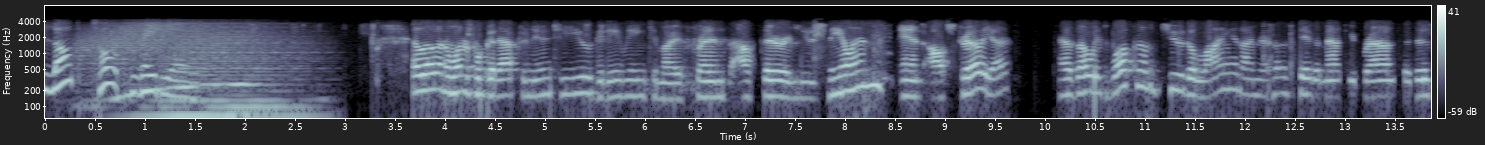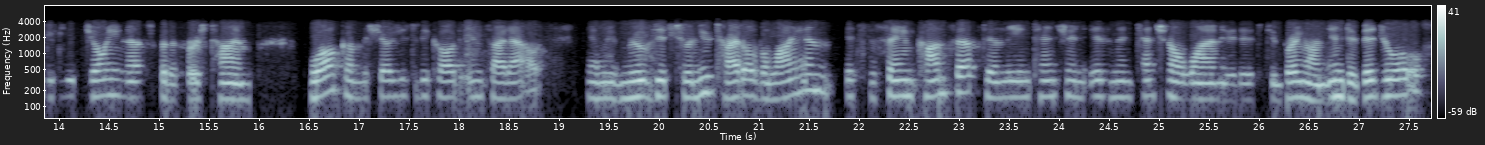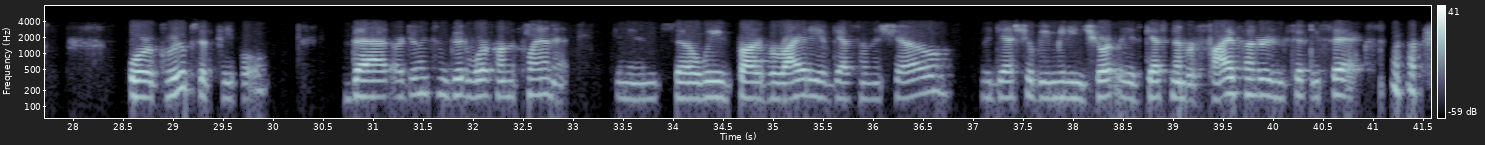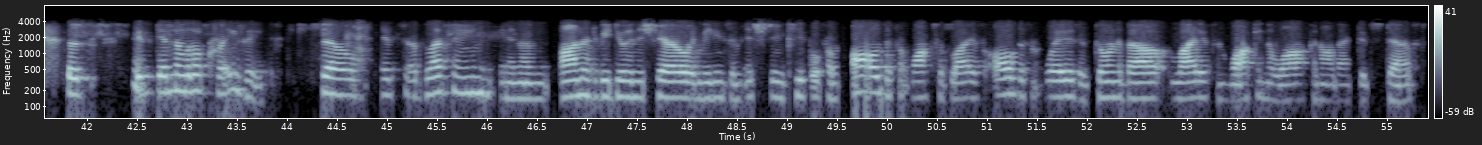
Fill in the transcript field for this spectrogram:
Blog Talk Radio. Hello and a wonderful good afternoon to you. Good evening to my friends out there in New Zealand and Australia. As always, welcome to The Lion. I'm your host, David Matthew Brown. For those of you joining us for the first time, welcome. The show used to be called Inside Out, and we've moved it to a new title, The Lion. It's the same concept, and the intention is an intentional one. It is to bring on individuals or groups of people that are doing some good work on the planet. And so we've brought a variety of guests on the show. The guest you'll be meeting shortly is guest number 556. so it's, it's getting a little crazy. So it's a blessing, and I'm honored to be doing the show and meeting some interesting people from all different walks of life, all different ways of going about life and walking the walk and all that good stuff.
